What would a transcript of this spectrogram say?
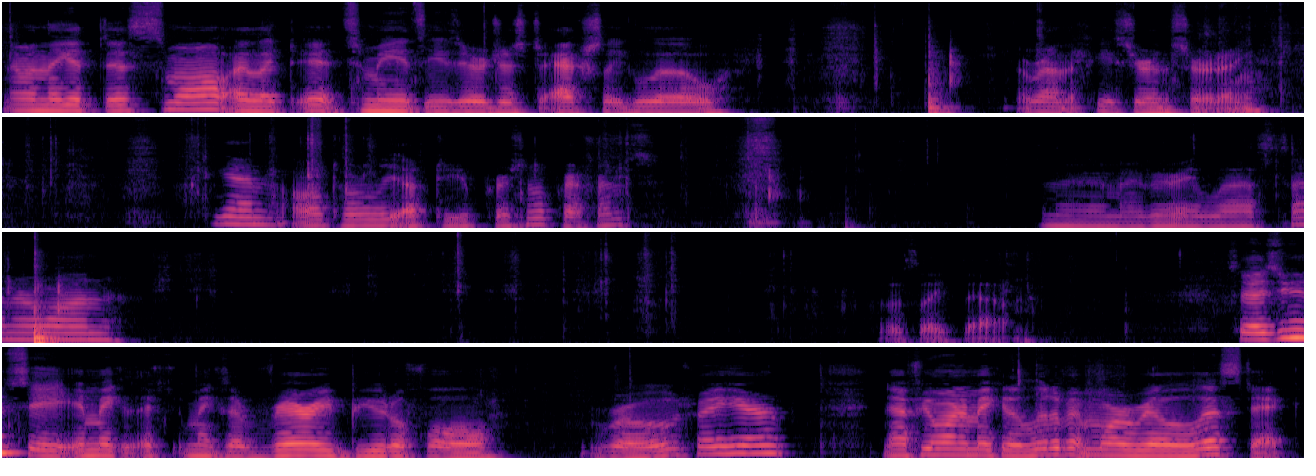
And when they get this small, I like it. To me, it's easier just to actually glue around the piece you're inserting. Again, all totally up to your personal preference. And then my very last center one goes like that. So as you can see, it makes it makes a very beautiful rose right here. Now, if you want to make it a little bit more realistic,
